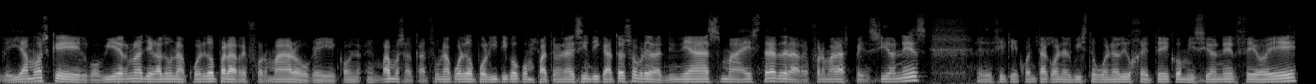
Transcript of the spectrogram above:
leíamos que el gobierno ha llegado a un acuerdo para reformar o que, vamos, alcanzó un acuerdo político con patronales y sindicatos sobre las líneas maestras de la reforma de las pensiones, es decir, que cuenta con el visto bueno de UGT comisiones, COE,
